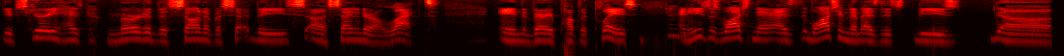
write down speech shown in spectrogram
the Obscuri has murdered the son of a the uh, senator elect in the very public place, and he's just watching there as watching them as this these. Uh,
